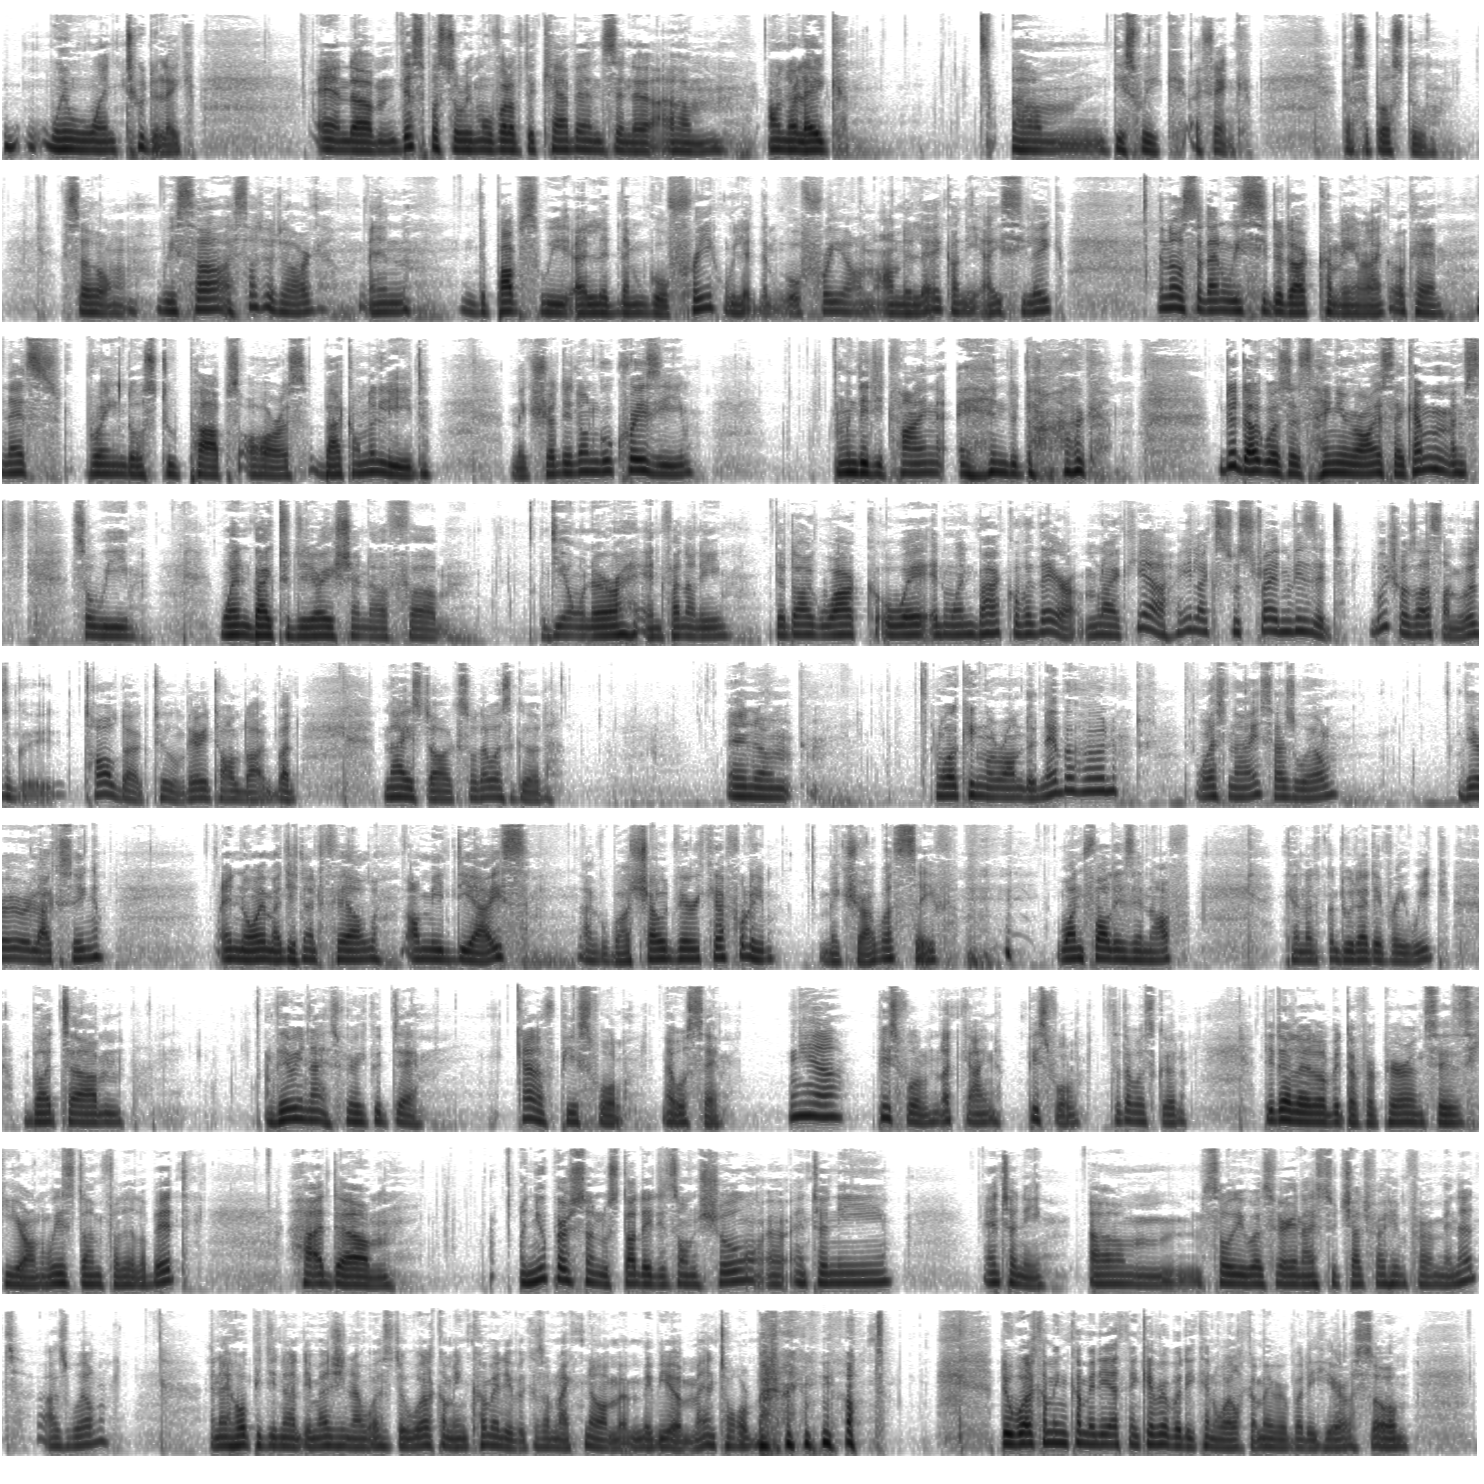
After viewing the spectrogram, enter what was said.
when we went to the lake, and um, they're supposed to remove all of the cabins and um, on the lake um, this week. I think they're supposed to. So we saw I saw the dog and the pups, we I let them go free. We let them go free on, on the lake, on the icy lake. And also then we see the dog coming. Like, okay, let's bring those two pups, ours, back on the lead. Make sure they don't go crazy. And they did fine. And the dog, the dog was just hanging around. It's like, I'm, I'm so we went back to the direction of um, the owner. And finally, the dog walked away and went back over there. I'm like, yeah, he likes to stray and visit which was awesome. It was a good, tall dog too, very tall dog, but nice dog. So that was good. And um, walking around the neighborhood was nice as well. Very relaxing. And no, I did not fall or meet the ice. I watched out very carefully, make sure I was safe. One fall is enough. Cannot do that every week, but um, very nice, very good day. Kind of peaceful, I would say. Yeah, peaceful, not kind, peaceful. So that was good. Did a little bit of appearances here on Wisdom for a little bit. Had um, a new person who started his own show, uh, Anthony. Anthony. Um, so it was very nice to chat for him for a minute as well. And I hope he did not imagine I was the welcoming committee because I'm like, no, I'm maybe a mentor, but I'm not. The welcoming committee, I think everybody can welcome everybody here. So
